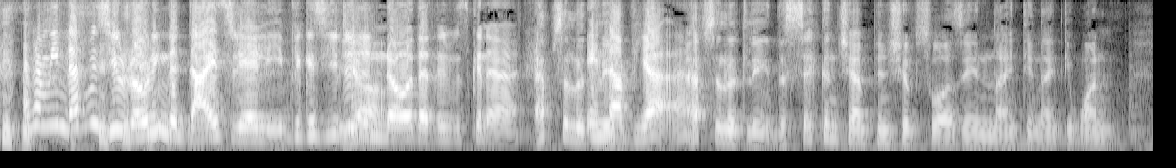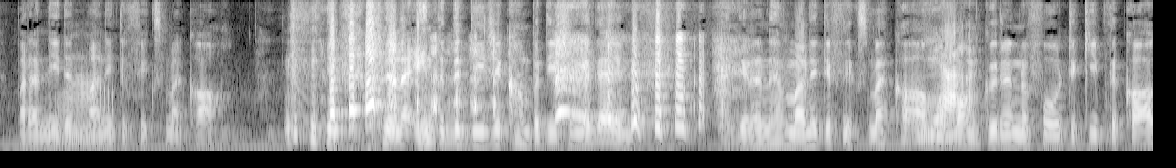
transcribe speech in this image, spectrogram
and I mean, that was you rolling the dice, really, because you didn't Yeah. know that it was gonna Absolutely. end up here. Absolutely. The second championships was in 1991, but I needed Wow. money to fix my car. then I entered the DJ competition again. I didn't have money to fix my car. Yeah. My mom couldn't afford to keep the car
